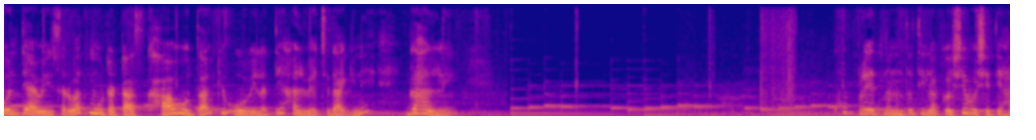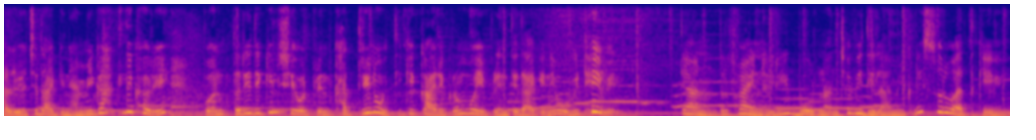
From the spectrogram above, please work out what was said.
पण त्यावेळी सर्वात मोठा टास्क हा होता की ओवीला ते हलव्याचे दागिने घालणे. खूप प्रयत्नानंतर तिला कसे बसे ते हलव्याचे दागिने आम्ही घातले खरे पण तरी देखील शेवटपर्यंत खात्री नव्हती की कार्यक्रम होईपर्यंत ते दागिने ओवी ठेवेल. त्यानंतर फायनली बोरणांच्या विधीला आम्ही इकडे सुरुवात केली.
